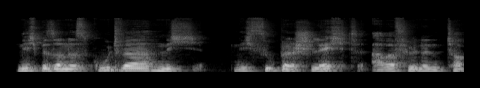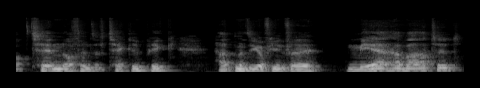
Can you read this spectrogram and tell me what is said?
nicht besonders gut war, nicht, nicht super schlecht, aber für einen Top 10 Offensive Tackle Pick hat man sich auf jeden Fall mehr erwartet.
